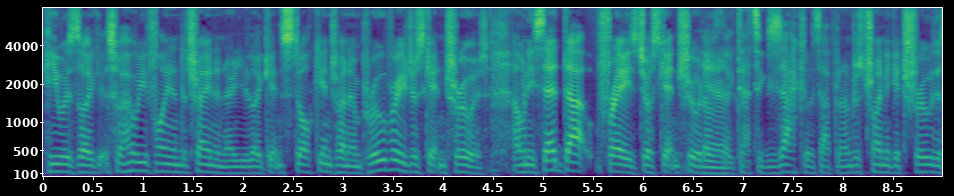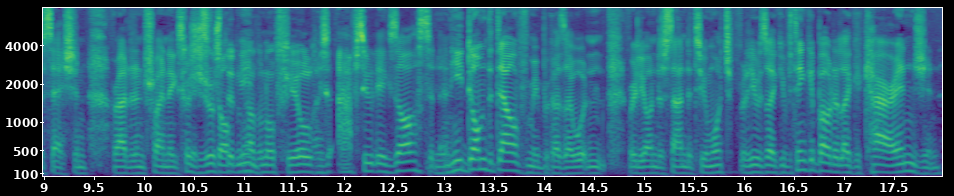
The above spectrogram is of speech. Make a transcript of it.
he was like, "So how are you finding the training? Are you like getting stuck in trying to improve, or are you just getting through it?" And when he said that phrase, "Just getting through it," I was like, "That's exactly what's happening. I'm just trying to get through the session rather than trying to because you just didn't in." have enough fuel? I was absolutely exhausted. And he dumbed it down for me because I wouldn't really understand it too much. But he was like, if you think about it like a car engine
